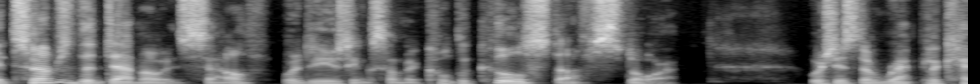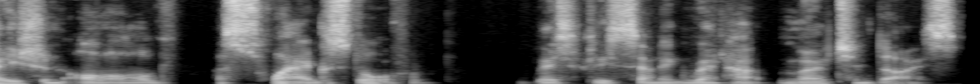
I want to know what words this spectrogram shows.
In terms of the demo itself, we're using something called the Cool Stuff Store, which is the replication of a swag store, basically selling Red Hat merchandise.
